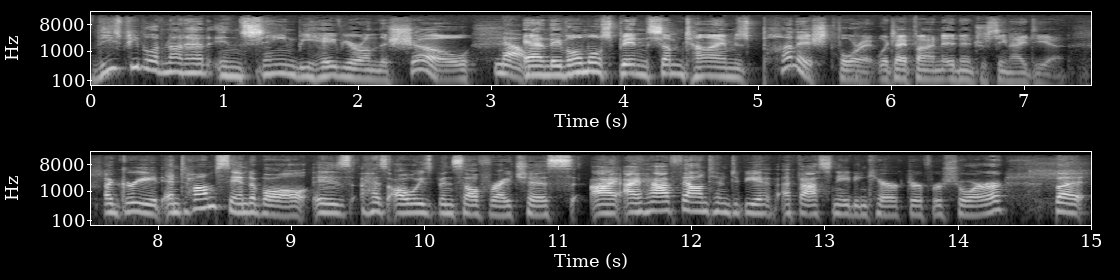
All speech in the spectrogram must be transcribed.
these people have not had insane behavior on the show, No. and they've almost been sometimes punished for it, which I find an interesting idea. Agreed. And Tom Sandoval is has always been self righteous. I, I have found him to be a, a fascinating character for sure, but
